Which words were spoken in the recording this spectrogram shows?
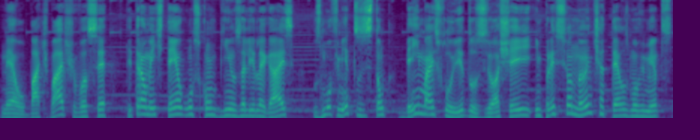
né, o bate-bate, você literalmente tem alguns combinhos ali legais. Os movimentos estão bem mais fluidos. Eu achei impressionante até os movimentos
